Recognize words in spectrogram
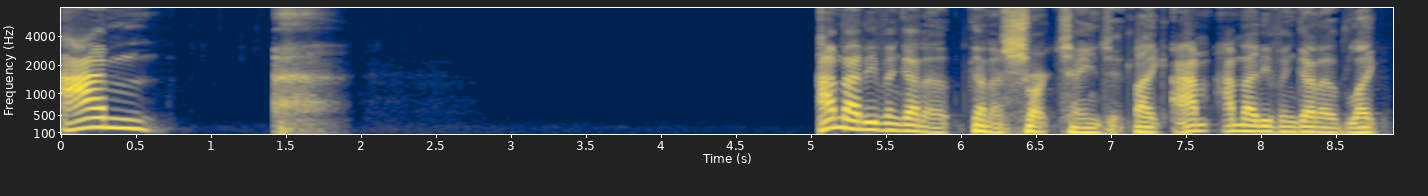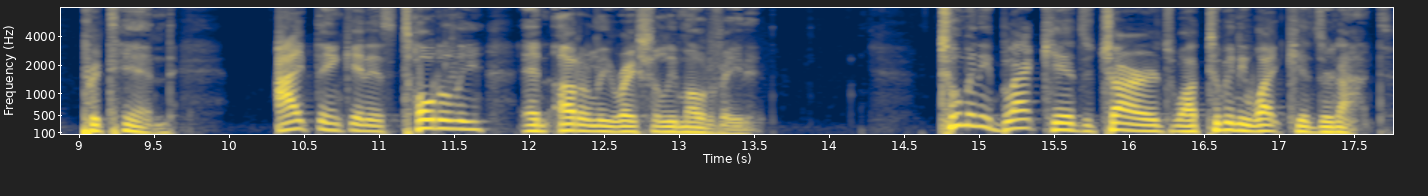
I'm, uh, I'm not even gonna gonna shortchange it. Like I'm I'm not even gonna like pretend. I think it is totally and utterly racially motivated. Too many black kids are charged while too many white kids are not.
